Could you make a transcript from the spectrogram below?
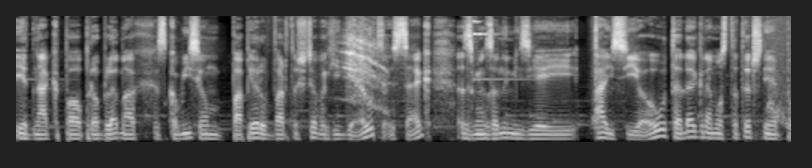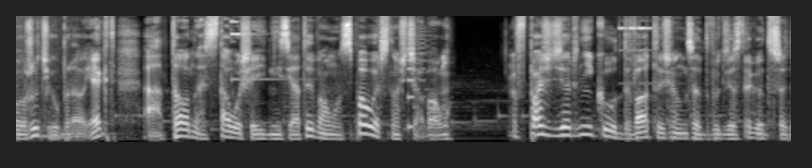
jednak po problemach z Komisją Papierów Wartościowych i Giełd, SEC, związanymi z jej ICO, Telegram ostatecznie porzucił projekt, a Ton stało się inicjatywą społecznościową. W październiku 2023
